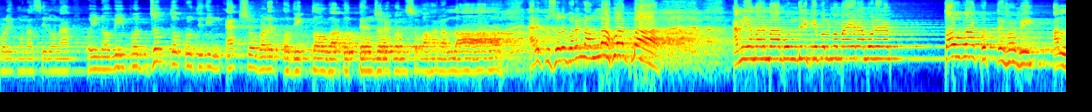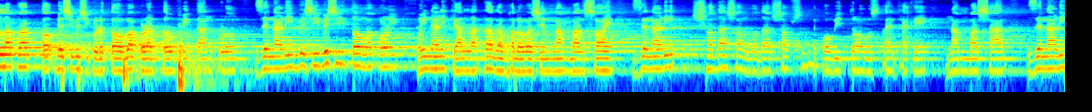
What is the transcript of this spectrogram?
পরে গোনা ছিল না, ওই নবী পর্যন্ত প্রতিদিন একশো বারের অধিক তওবা করতেন। জোরে কোন সোবাহান আল্লাহ আর একটু জোরে বলেন, আল্লাহ আকবার। আমি আমার মা বোনদেরকে বলব, মায়েরা মনেরা তওবা করতে হবে। আল্লাহ পাক বেশি বেশি করে তওবা করার তৌফিক দান করুন। যে নারী বেশি বেশি তওবা করে, ওই নারীকে আল্লাহ তাআলা ভালোবাসেন। নাম্বার ছয়, যে নারী সদা সর্বদা সবসময় পবিত্র অবস্থায় থাকে। নাম্বার সাত, যে নারী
